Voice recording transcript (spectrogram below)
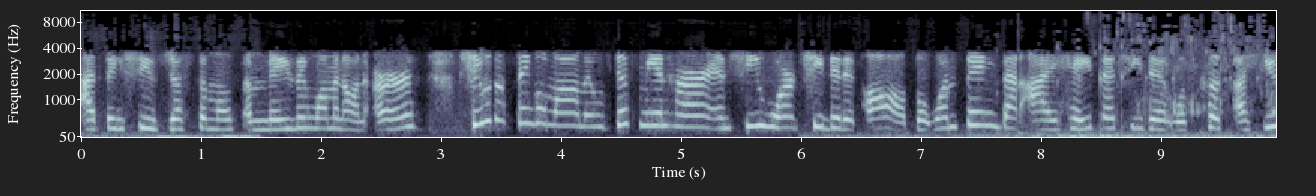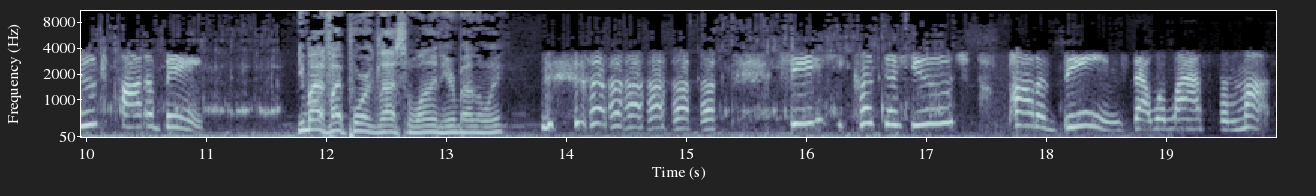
I think she's just the most amazing woman on earth. She was a single mom. It was just me and her, and she worked. She did it all. But one thing that I hate that she did was cook a huge pot of beans. You mind if I pour a glass of wine here, by the way? she, she cooked a huge pot of beans that would last for months.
